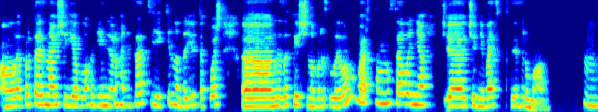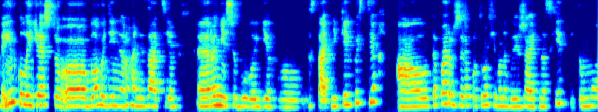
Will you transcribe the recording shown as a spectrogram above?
але проте я знаю, що є благодійні організації, які надають також е, незахищено вразливим верствам населення е, Чернівецької громади. Мгм. Інколи є що е, благодійні організації е, раніше було їх в достатній кількості, а тепер вже потрохи вони виїжджають на схід і тому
